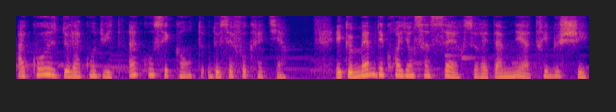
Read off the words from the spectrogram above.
à cause de la conduite inconséquente de ces faux chrétiens, et que même des croyants sincères seraient amenés à trébucher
